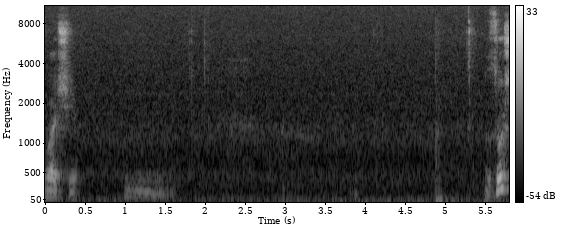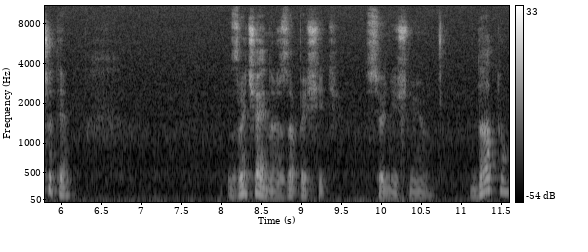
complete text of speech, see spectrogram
ваші зошити. Звичайно ж, запишіть сьогоднішню дату.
